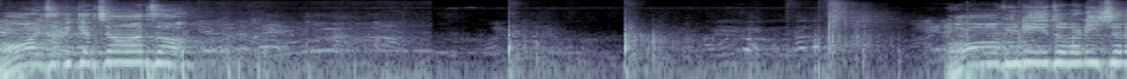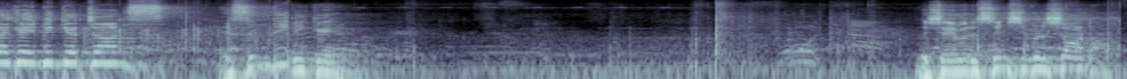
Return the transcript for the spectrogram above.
Oh, it's a wicket chance. Oh, oh Vinith Manishan again, wicket chance. Isn't the wicket? This time a sensible shot.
